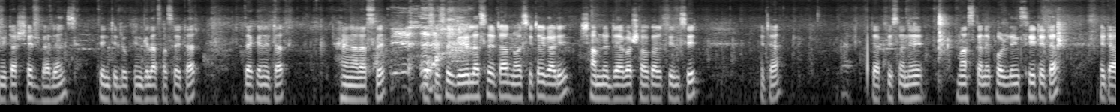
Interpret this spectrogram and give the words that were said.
মিটার শেড ব্যালেন্স তিনটি লুকিং গ্লাস আছে এটার। দেখেন এটার হ্যাঙ্গার আছে। এসএসের গ্রিল আছে এটা, নয় সিটের গাড়ি। সামনে ড্রাইভার সহকারে তিন সিট এটা এটা পিছনে মাঝখানে ফোল্ডিং সিট এটা। এটা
